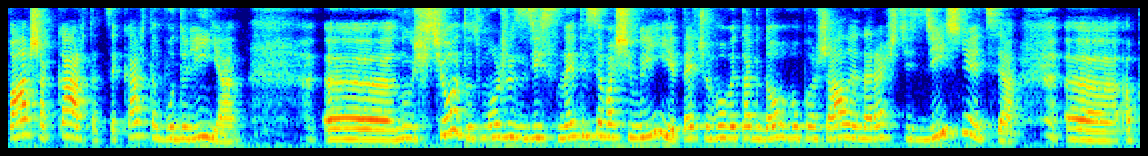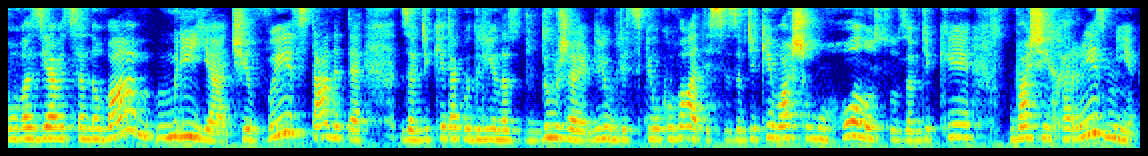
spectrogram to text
ваша карта, це карта водолія. Е, ну що, тут можуть здійснитися ваші мрії, те, чого ви так довго бажали, нарешті здійснюється. Е, або у вас з'явиться нова мрія, чи ви станете завдяки так водолії, у нас дуже люблять спілкуватися, завдяки вашому голосу, завдяки вашій харизмі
